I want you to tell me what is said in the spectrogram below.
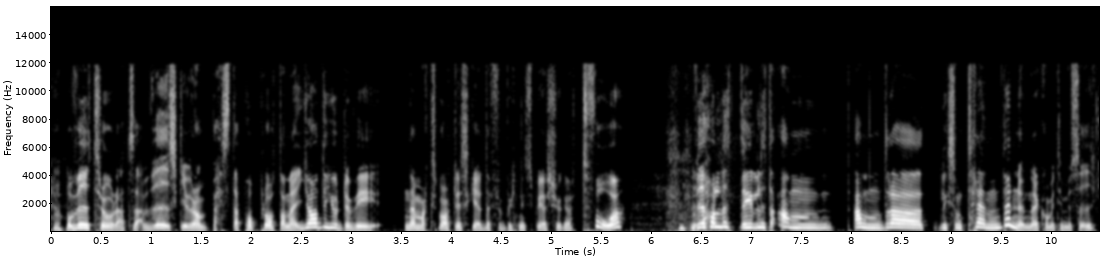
Och vi tror att så här, vi skriver de bästa poplåtarna. Ja det gjorde vi när Max Martin skrev det för Britney Spears 2002. Vi har lite, lite an, andra liksom, trender nu när det kommer till musik.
